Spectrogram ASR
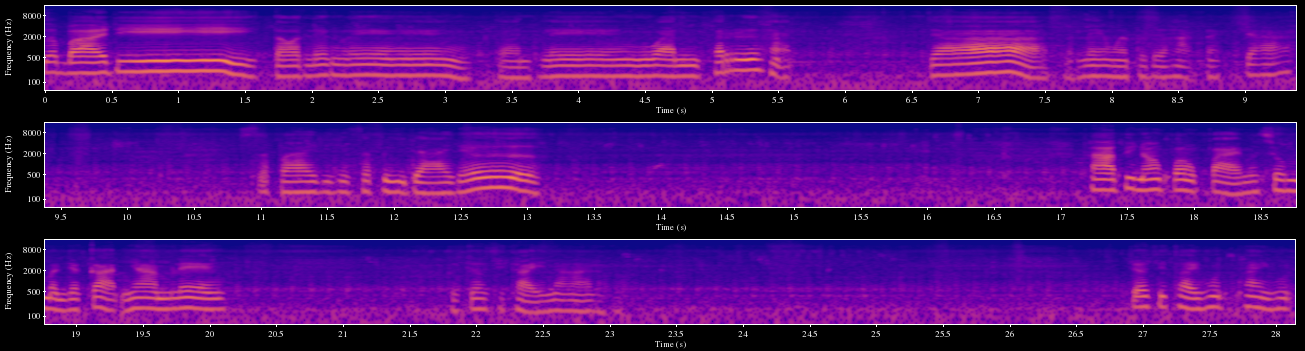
สบายดี ตอนแรงๆตอนแรงวันพฤหัสจ้าตอนแรงวันพฤหัสนะจ้าสบายดีสปีดายเด้อพาพี่น้องป้องป่ายมาชมบรรยากาศยามแรงก็เจ้าสิไถนาแล้วเจ้าสิไถหุดให้หุด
